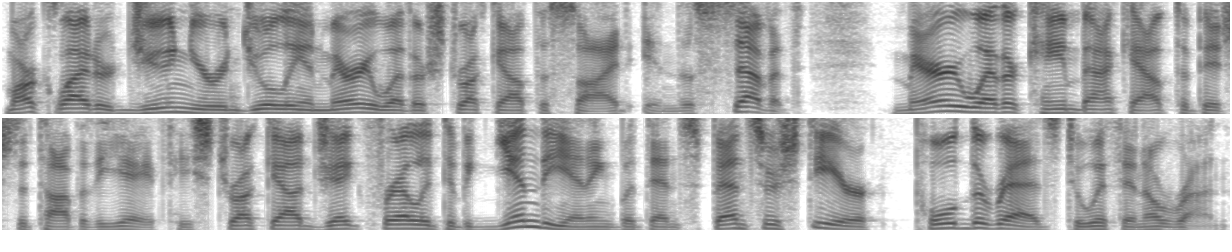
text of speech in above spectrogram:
Mark Leiter Jr. and Julian Merryweather struck out the side in the seventh. Merryweather came back out to pitch the top of the eighth. He struck out Jake Fraley to begin the inning, but then Spencer Steer pulled the Reds to within a run.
